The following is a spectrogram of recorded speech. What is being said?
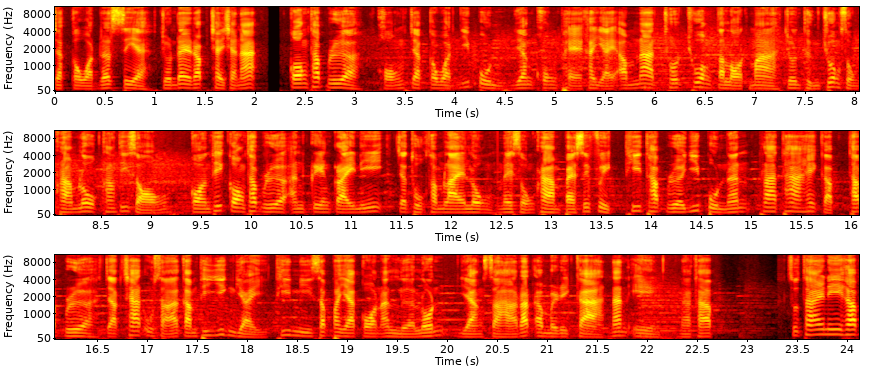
จักรวรรดิรัสเซีย จนได้รับชัยชนะ กองทัพเรือของจักรวรรดิญี่ปุ่นยังคงแผ่ขยายอำนาจชดช่วงตลอดมาจนถึงช่วงสงครามโลกครั้งที่ 2 ก่อนที่กองทัพเรืออันเกรียงไกรนี้จะถูกทำลายลงในสงครามแปซิฟิก ที่ทัพเรือญี่ปุ่นนั้นพลาดท่าให้กับทัพเรือจากชาติอุตสาหกรรมที่ยิ่งใหญ่ ที่มีทรัพยากรอันเหลือล้น อย่างสหรัฐอเมริกานั่นเองนะครับ สุดท้ายนี้ครับ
